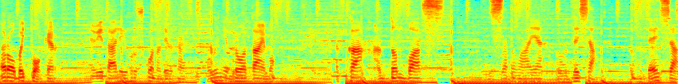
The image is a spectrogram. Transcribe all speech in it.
робить покер. Віталій Грушко на 19-й хвилині другого тайму. ФК Донбас забиває в 10. В 10.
